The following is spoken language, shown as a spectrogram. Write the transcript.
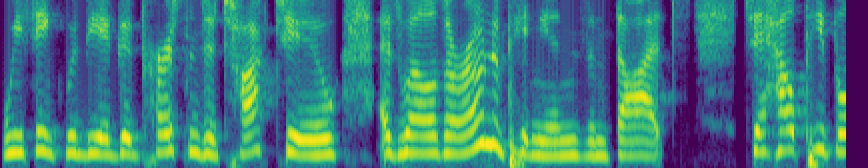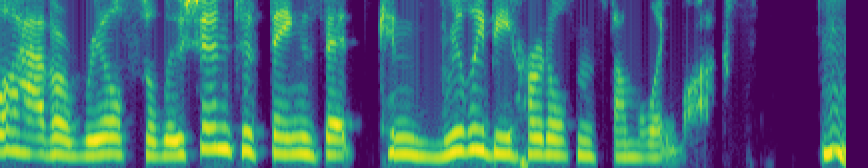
we think would be a good person to talk to, as well as our own opinions and thoughts to help people have a real solution to things that can really be hurdles and stumbling blocks. Hmm.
